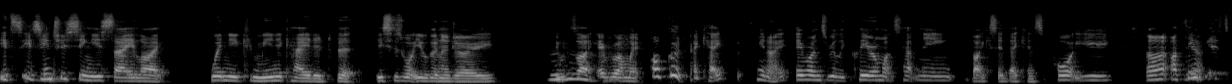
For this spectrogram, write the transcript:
It's it's Mm. interesting you say like when you communicated that this is what you're going to do, it was like Mhm. everyone went, "Oh, good, okay." You know, everyone's really clear on what's happening. Like you said, they can support you. Uh, I think there's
